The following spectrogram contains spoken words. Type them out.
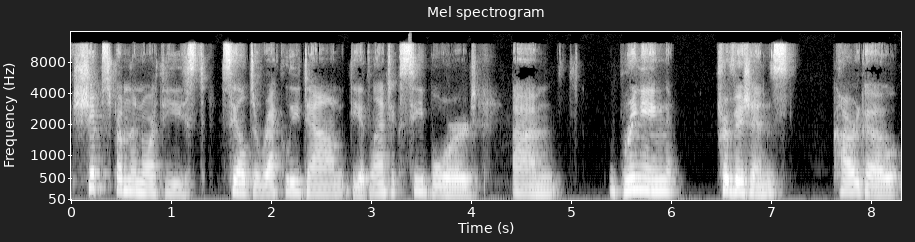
ships from the Northeast sail directly down the Atlantic seaboard, um, bringing provisions, cargo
